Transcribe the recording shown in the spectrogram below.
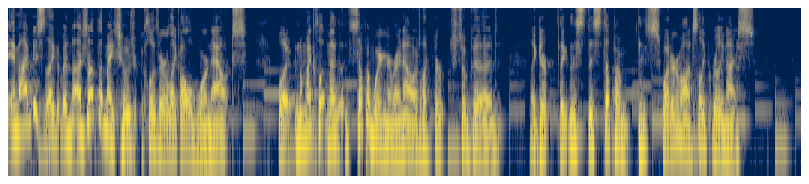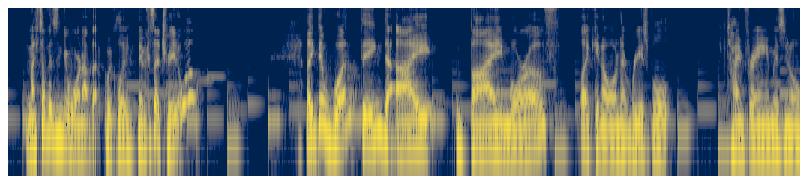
Am I just like it's not that my clothes are like all worn out. Like no, my, my stuff I'm wearing right now is like they're still good. Like they're like this this stuff I'm this sweater I'm on it's like really nice. My stuff doesn't get worn out that quickly. Maybe because I treat it well. Like the one thing that I buy more of, like you know, in a reasonable time frame, is you know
